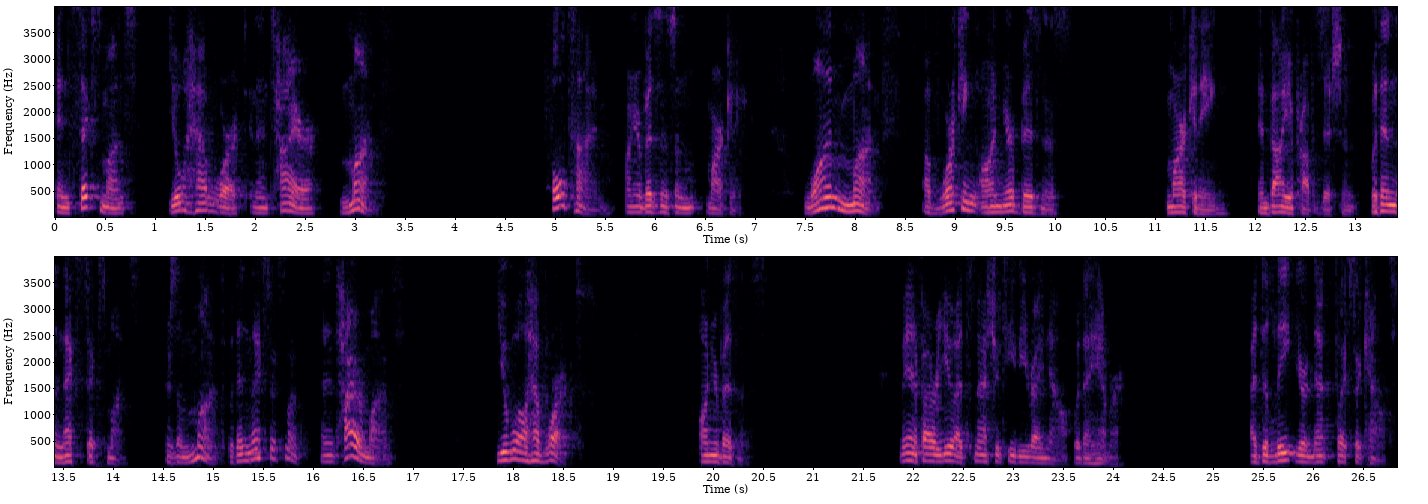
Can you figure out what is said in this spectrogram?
In six months, you'll have worked an entire month full time on your business and marketing. One month of working on your business, marketing, and value proposition within the next six months. There's a month within the next six months, an entire month, you will have worked on your business. Man, if I were you, I'd smash your TV right now with a hammer. I'd delete your Netflix account.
